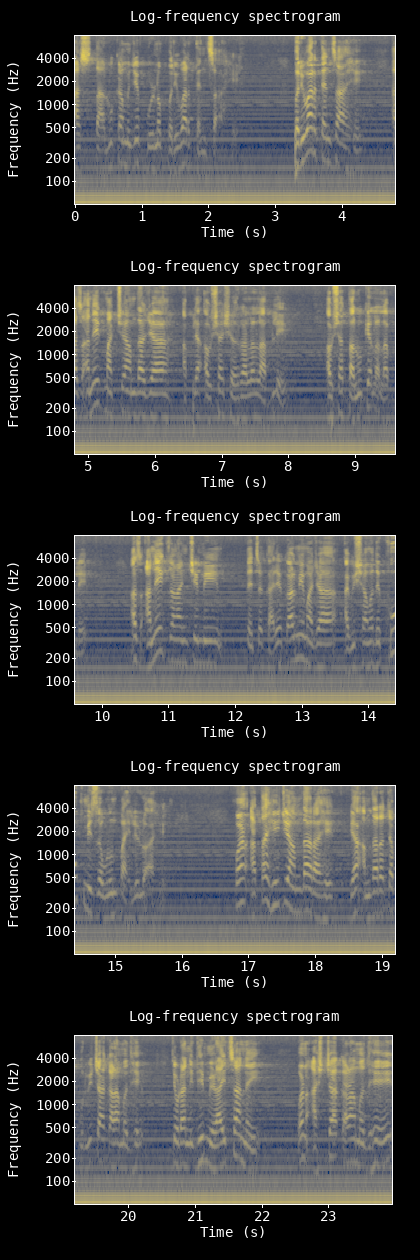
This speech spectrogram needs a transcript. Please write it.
आज तालुका म्हणजे पूर्ण परिवार त्यांचा आहे. परिवार त्यांचा आहे. आज अनेक मागचे आमदार ज्या आपल्या औषा शहराला लाभले औषा तालुक्याला लाभले. आज अनेक जणांचे मी त्यांचं कार्यकाळ मी माझ्या आयुष्यामध्ये खूप मी जवळून पाहिलेलो आहे. पण आता हे जे आमदार आहेत या आमदाराच्या पूर्वीच्या काळामध्ये तेवढा निधी मिळायचा नाही. पण आजच्या काळामध्ये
